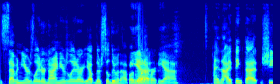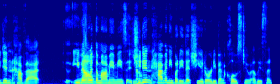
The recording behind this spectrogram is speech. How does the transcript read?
seven years later, nine years later, yep, they're still doing that, but yeah, whatever. yeah And I think that she didn't have that, even No. with the mommy and me's. She No. didn't have anybody that she had already been close to, at least that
